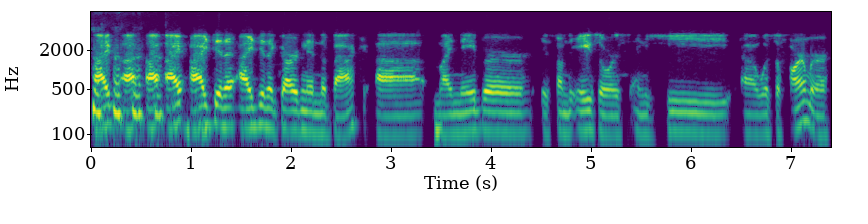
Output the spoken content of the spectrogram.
I, I, I, I, did a, I did a garden in the back. Uh, my neighbor is from the Azores and he uh, was a farmer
